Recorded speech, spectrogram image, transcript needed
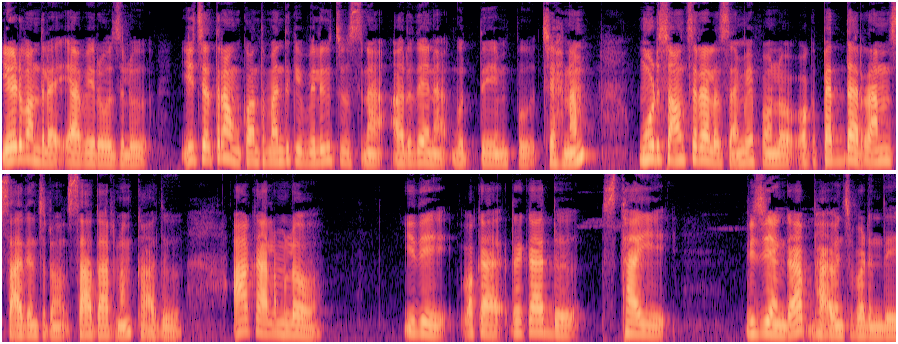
ఏడు వందల యాభై రోజులు. ఈ చిత్రం కొంతమందికి వెలుగు చూసిన అరుదైన గుర్తింపు చిహ్నం. మూడు సంవత్సరాల సమీపంలో ఒక పెద్ద రన్ సాధించడం సాధారణం కాదు. ఆ కాలంలో ఇది ఒక రికార్డు స్థాయి విజయంగా భావించబడింది.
